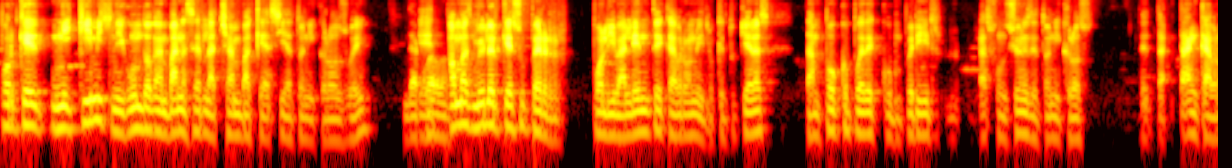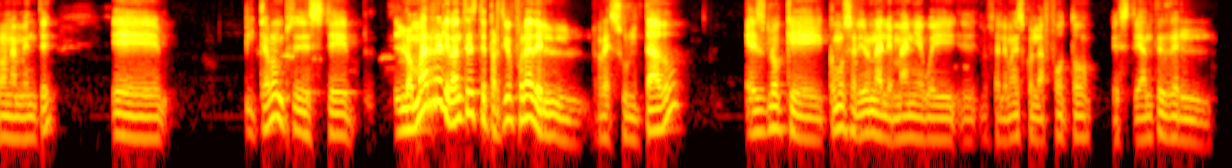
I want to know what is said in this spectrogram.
Porque ni Kimmich ni Gundogan van a hacer la chamba que hacía Tony Cross, güey. De eh, acuerdo. Thomas Müller, que es súper polivalente, cabrón, y lo que tú quieras, tampoco puede cumplir las funciones de Tony Cross tan cabronamente. Eh, y cabrón, pues este, lo más relevante de este partido fuera del resultado es lo que, cómo salieron a Alemania, güey, eh, los alemanes con la foto, este, antes del,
